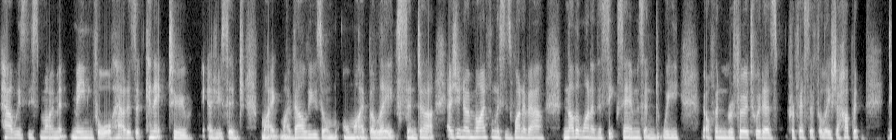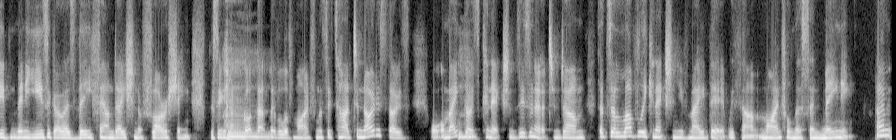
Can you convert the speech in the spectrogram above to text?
how is this moment meaningful or how does it connect to, as you said, my, my values or, or my beliefs. And uh, as you know, mindfulness is one of our, another one of the six M's, and we often refer to it as Professor Felicia Huppert did many years ago as the foundation of flourishing. Because if you haven't got that hmm. level of mindfulness, it's hard to notice those or, or make mm-hmm. those connections, isn't it? And um, that's a lovely connection you've made there with um, mindfulness and meaning. Um,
